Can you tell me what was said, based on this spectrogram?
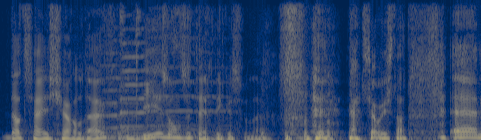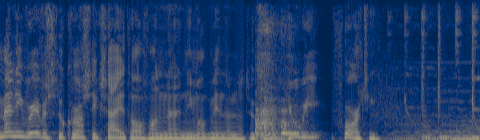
dat zei Charles Duif. En die is onze technicus vandaag. Ja, zo is dat. Eh, Many Rivers to Cross, ik zei het al van eh, niemand minder natuurlijk. dan UB40.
